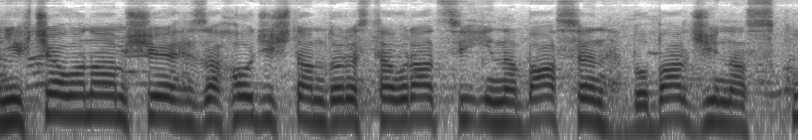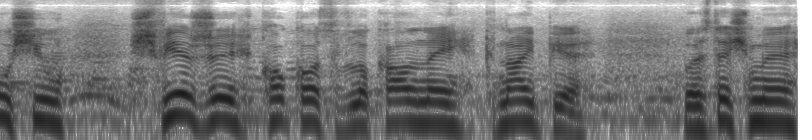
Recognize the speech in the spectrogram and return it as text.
Nie chciało nam się zachodzić tam do restauracji i na basen, bo bardziej nas skusił świeży kokos w lokalnej knajpie. Bo jesteśmy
